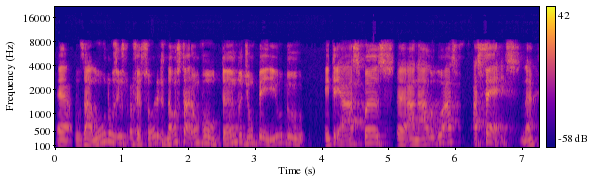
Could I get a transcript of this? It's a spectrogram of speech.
é, os alunos e os professores não estarão voltando de um período, entre aspas, é, análogo às, às férias. Né?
